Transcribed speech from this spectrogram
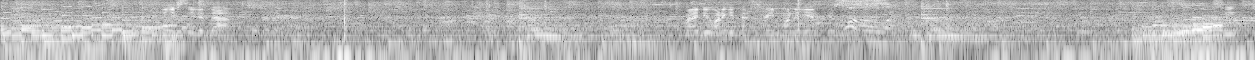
good. Okay. We just needed that over there. But I do want to get that train one again because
